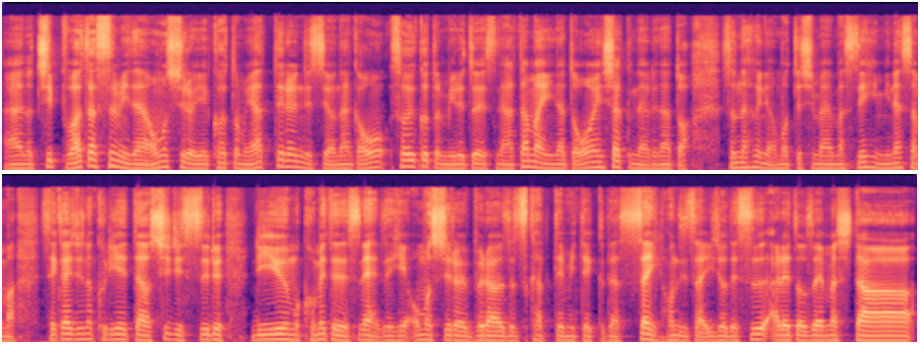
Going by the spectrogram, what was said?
あの、チップ渡すみたいな面白いこともやってるんですよ。なんかそういうことを見るとですね、頭いいなと応援したくなるなと、そんな風に思ってしまいます。ぜひ皆様、世界中のクリエイターを支持する理由も込めてですね、ぜひ面白いブラウザ使ってみてください。本日は以上です。ありがとうございました。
